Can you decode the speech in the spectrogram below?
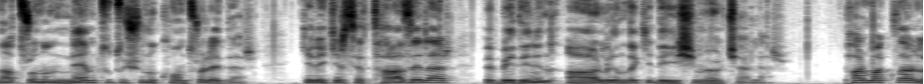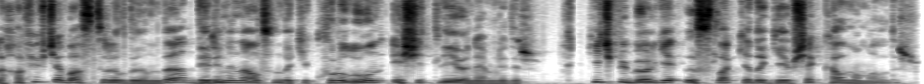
natronun nem tutuşunu kontrol eder. Gerekirse tazeler ve bedenin ağırlığındaki değişimi ölçerler. Parmaklarla hafifçe bastırıldığında derinin altındaki kuruluğun eşitliği önemlidir. Hiçbir bölge ıslak ya da gevşek kalmamalıdır.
